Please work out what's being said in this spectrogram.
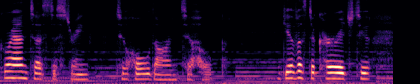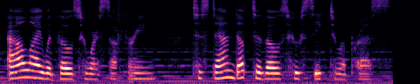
grant us the strength to hold on to hope. Give us the courage to ally with those who are suffering, to stand up to those who seek to oppress,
